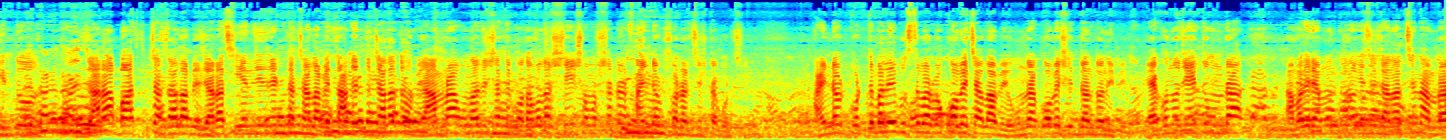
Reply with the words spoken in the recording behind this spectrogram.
কিন্তু যারা বাচ্চা চালাবে, যারা সিএনজি রেটটা চালাবে, তাদের তো চালাতে হবে। আমরা ওনাদের সাথে কথা বলার সেই সমস্যাটা ফাইন্ড আউট করার চেষ্টা করছি। ফাইন্ড আউট করতে পারলেই বুঝতে পারব কবে চালাবে ওনারা কবে সিদ্ধান্ত নিবে। এখনও যেহেতু ওনারা আমাদের এমন কোনো কিছু জানাচ্ছে না আমরা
